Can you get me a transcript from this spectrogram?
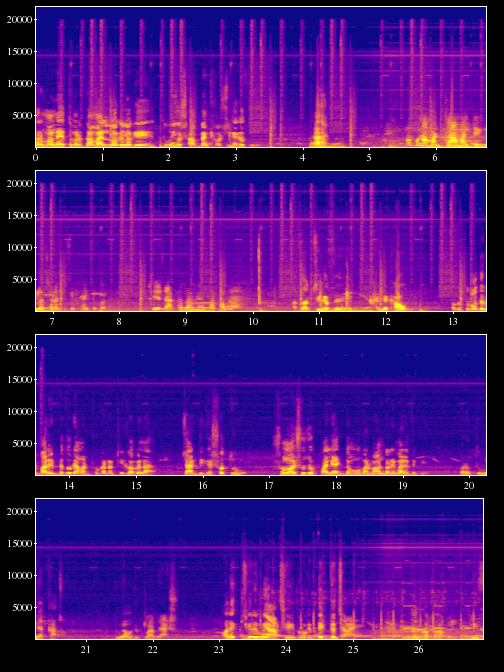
তার মানে তোমার জামাইয়ের লগে লগে তুমিও সাপ ব্যাং খাওয়া শিখে গেছো? হ্যাঁ? এখন আমার জামাই তো এগুলো ছাড়া কিছু খাইতে পারে না। সে যা খাবে আমিও তা খাব। আচ্ছা ঠিক আছে, খাইলে খাও। তবে তোমাদের বাড়ির ভেতরে আমার ঢোকাটা ঠিক হবে না। চারদিকে শত্রু। সময় সুযোগ পাইলে একদম ওভার বাউন্ডারি মারে দেবে। বরং তুমি এক কাজ করো, তুমি আমাদের ক্লাবে আসো। অনেক ছেলে মেয়ে আছে, তোমাকে দেখতে চায়। কথা হবে। প্লিজ,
